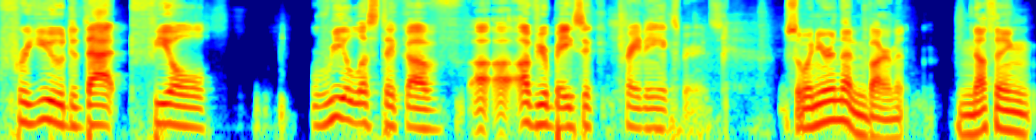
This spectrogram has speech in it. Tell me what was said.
for you did that feel realistic of uh, uh, of your basic training experience? So when you're in that environment, nothing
